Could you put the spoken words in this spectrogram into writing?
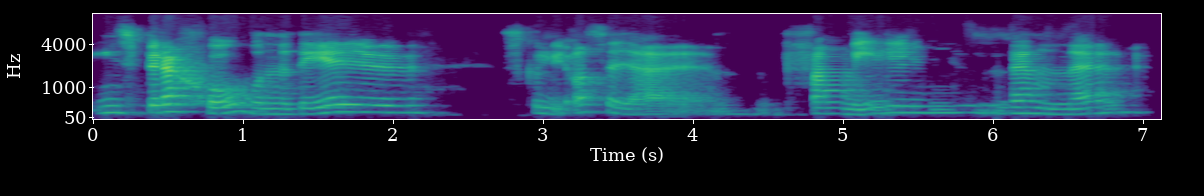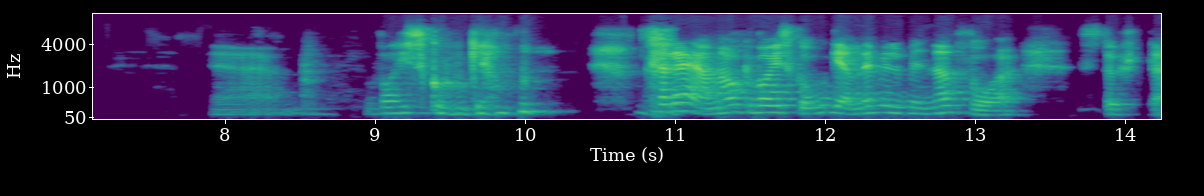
inspiration det är ju, skulle jag säga, familj, vänner, eh, vara i skogen. Träna och vara i skogen, det är väl mina två största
